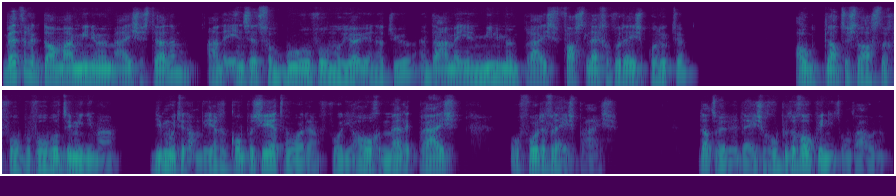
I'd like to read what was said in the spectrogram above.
Wettelijk dan maar minimumeisen stellen aan de inzet van boeren voor milieu en natuur en daarmee een minimumprijs vastleggen voor deze producten. Ook dat is lastig voor bijvoorbeeld de minima. Die moeten dan weer gecompenseerd worden voor die hoge melkprijs of voor de vleesprijs. Dat willen deze groepen toch ook weer niet onthouden.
